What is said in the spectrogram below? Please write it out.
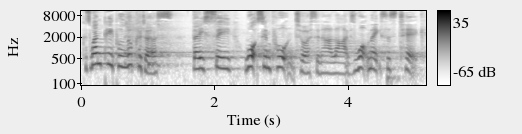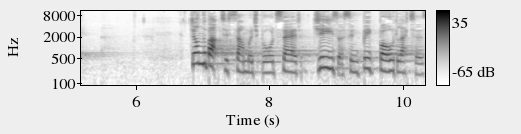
Because when people look at us, they see what's important to us in our lives, what makes us tick. John the Baptist sandwich board said Jesus in big bold letters.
